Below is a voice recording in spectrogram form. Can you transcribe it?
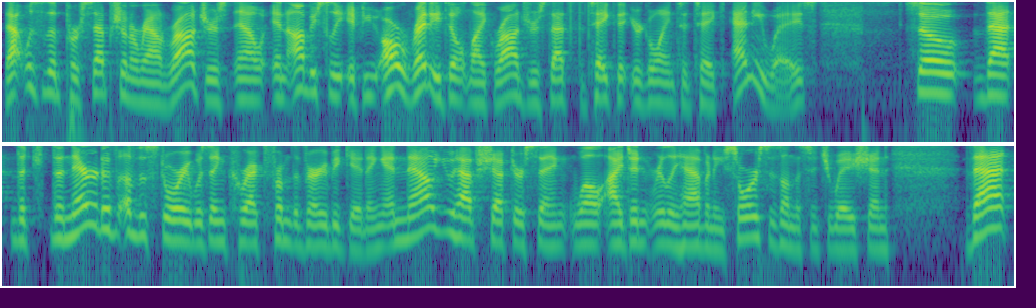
That was the perception around rodgers. Now and obviously if you already don't like rodgers that's the take that you're going to take anyways. So that the the narrative of the story was incorrect from the very beginning, and now you have Schefter saying, "Well, I didn't really have any sources on the situation." That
